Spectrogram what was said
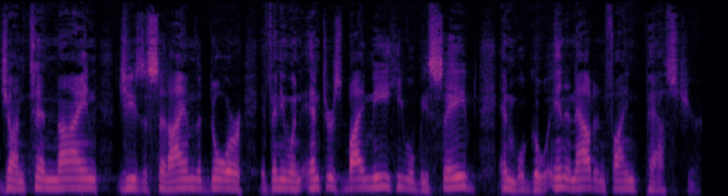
John 10 9, Jesus said, I am the door. If anyone enters by me, he will be saved and will go in and out and find pasture.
